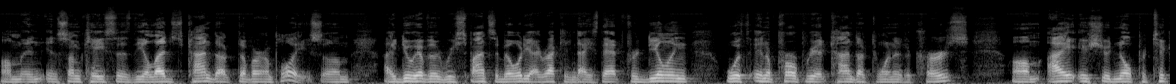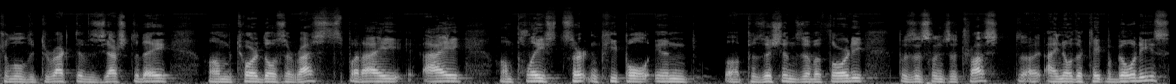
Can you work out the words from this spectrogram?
um, in, in some cases, the alleged conduct of our employees. Um, I do have the responsibility, I recognize that, for dealing with inappropriate conduct when it occurs. Um, I issued no particular directives yesterday um, toward those arrests, but I, I um, placed certain people in uh, positions of authority, positions of trust. Uh, I know their capabilities,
